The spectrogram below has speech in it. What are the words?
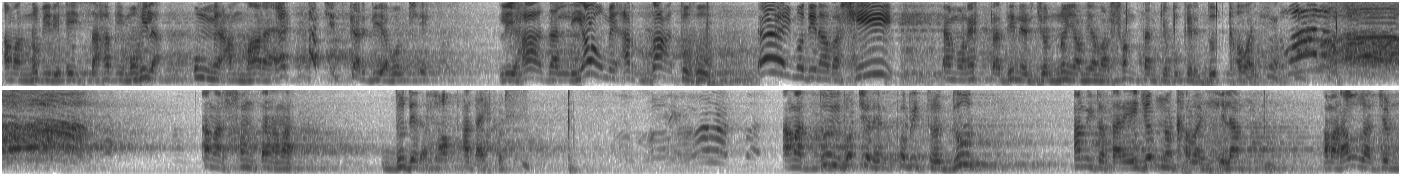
আমার নবীর এই সাহাবি মহিলা, উম্মে আম্মারা একটা চিৎকার দিয়ে বলছে লিহাজ আর লিয়াও লিহাজা লিয়াউমে আরদাতুহু। এই মদিনাবাসী, এমন একটা দিনের জন্যই আমি আমার সন্তানকে বুকের দুধ খাওয়াইছি। আমার সন্তান আমার দুধের হক আদায় করছে। আমার দুই বছরের পবিত্র দুধ আমি তো তার এই জন্য খাওয়াইছিলাম। আমার আল্লাহর জন্য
